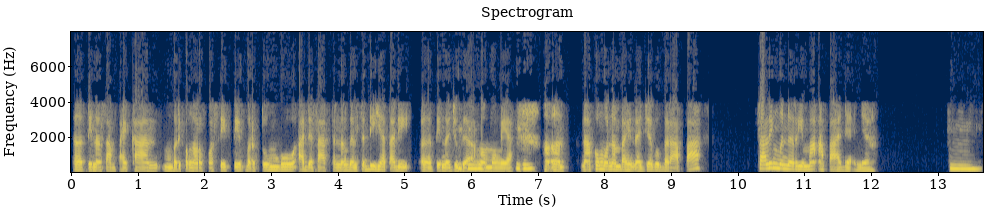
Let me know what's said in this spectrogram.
uh, Tina sampaikan, memberi pengaruh positif, bertumbuh, ada saat senang dan sedih ya tadi uh, Tina juga mm-hmm. ngomong ya. Mm-hmm. Uh-uh. Nah, aku mau nambahin aja beberapa, saling menerima apa adanya. Hmm.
